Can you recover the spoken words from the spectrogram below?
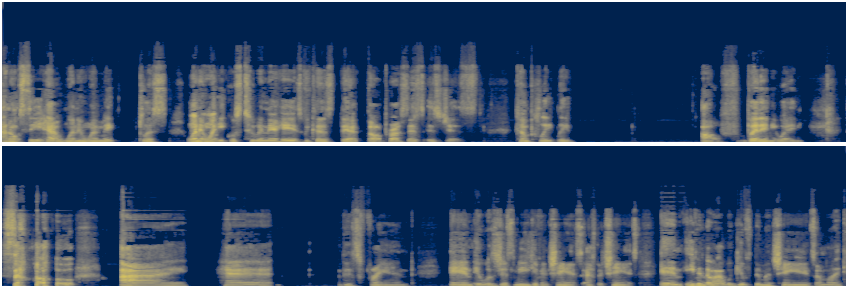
I don't see how one and one make plus one and one equals two in their heads because their thought process is just completely off. But anyway, so I had this friend and it was just me giving chance after chance. And even though I would give them a chance, I'm like,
